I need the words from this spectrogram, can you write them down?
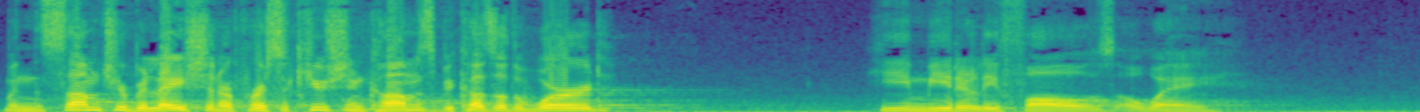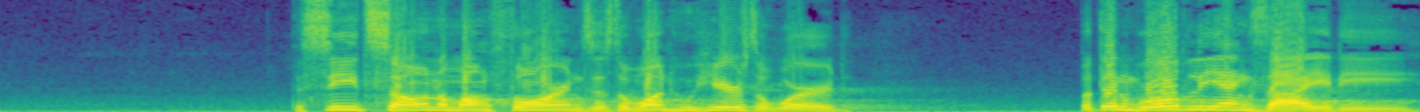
When some tribulation or persecution comes because of the word, he immediately falls away. The seed sown among thorns is the one who hears the word but then worldly anxiety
